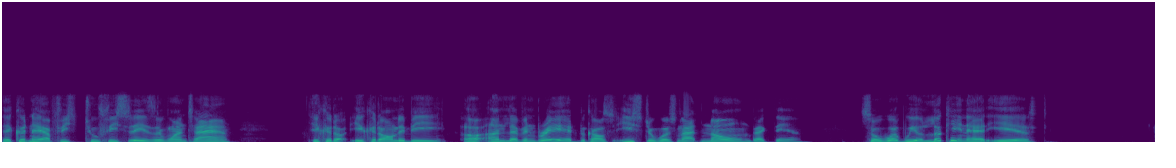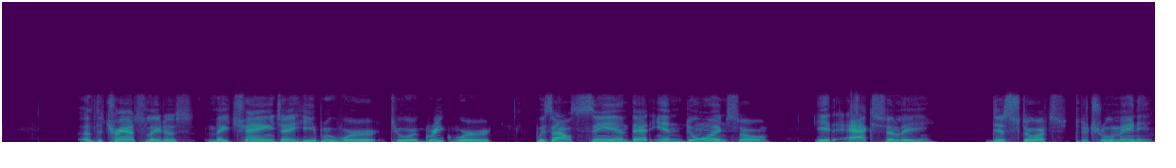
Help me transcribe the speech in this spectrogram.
They couldn't have feast, two feast days at one time. It could it could only be uh, unleavened bread because Easter was not known back then. So what we are looking at is uh, the translators may change a Hebrew word to a Greek word without seeing that in doing so, it actually distorts the true meaning.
